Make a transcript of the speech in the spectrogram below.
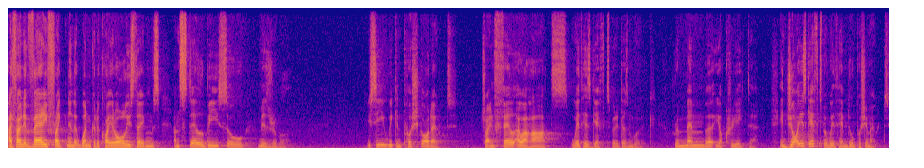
I found it very frightening that one could acquire all these things and still be so miserable. You see, we can push God out, try and fill our hearts with his gifts, but it doesn't work. Remember your Creator. Enjoy his gifts, but with him, don't push him out.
